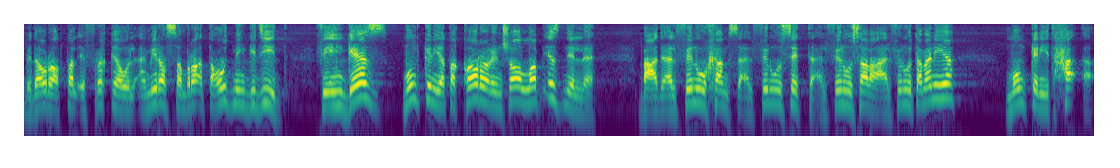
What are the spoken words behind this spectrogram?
بدوري أبطال إفريقيا والأميرة السمراء تعود من جديد. في إنجاز ممكن يتكرر إن شاء الله بإذن الله. بعد 2005 2006 2007 2008 ممكن يتحقق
